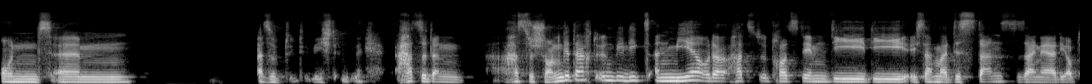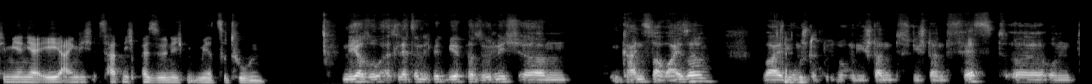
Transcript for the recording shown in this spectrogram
und ähm, also ich, hast du dann, hast du schon gedacht, irgendwie liegt es an mir oder hast du trotzdem die, die, ich sag mal, Distanz zu sagen, naja, die optimieren ja eh eigentlich, es hat nicht persönlich mit mir zu tun? Nee, also, also letztendlich mit mir persönlich ähm, in keinster Weise weil die Umstrukturierung, die stand, die stand fest äh, und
